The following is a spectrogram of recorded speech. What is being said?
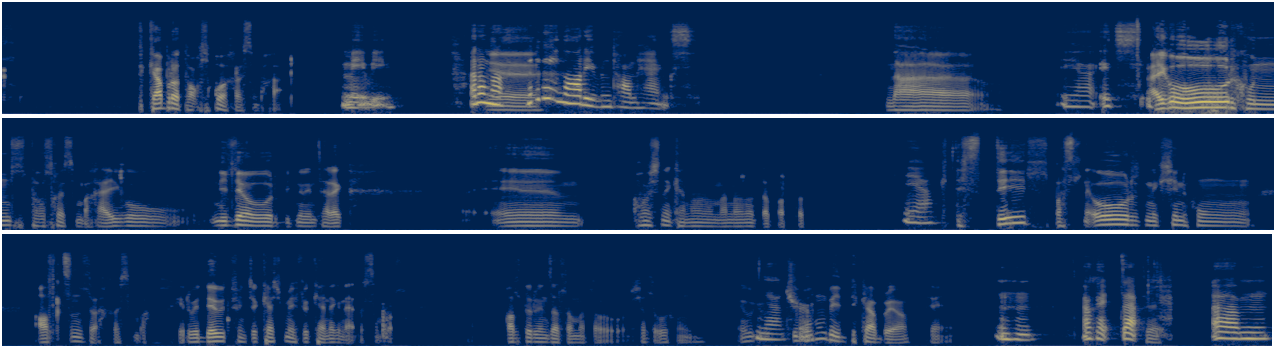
DiCaprio тоглохгүй байх байсан баха. Maybe. I don't know. Yeah. Maybe not even Tom Hanks. Nah. Yeah, it's айгу өөр хүн тоглох байсан баха. Айгу нилээ өөр бидний царайг эм хоошны кино манонуудаа бодоод Yeah. Гэтэ стил бас өөр нэг шинэ хүн олдсон л байх байсан баг. Хэрвээ David Fincher Catch Me If You Can-ыг найруулсан бол гол дөрвийн залуу малуу шал өөр хүн. Yeah, true. Хүн би DiCaprio тий. Mhm. Okay, that. Um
